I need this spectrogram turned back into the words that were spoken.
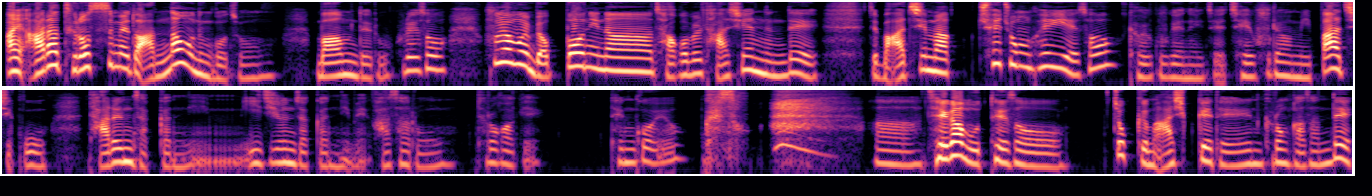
아니 알아들었음에도 안 나오는 거죠. 마음대로. 그래서 후렴을 몇 번이나 작업을 다시 했는데 이제 마지막 최종 회의에서 결국에는 이제 제 후렴이 빠지고 다른 작가님 이지훈 작가님의 가사로 들어가게 된 거예요. 그래서 아 제가 못해서 조금 아쉽게 된 그런 가사인데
